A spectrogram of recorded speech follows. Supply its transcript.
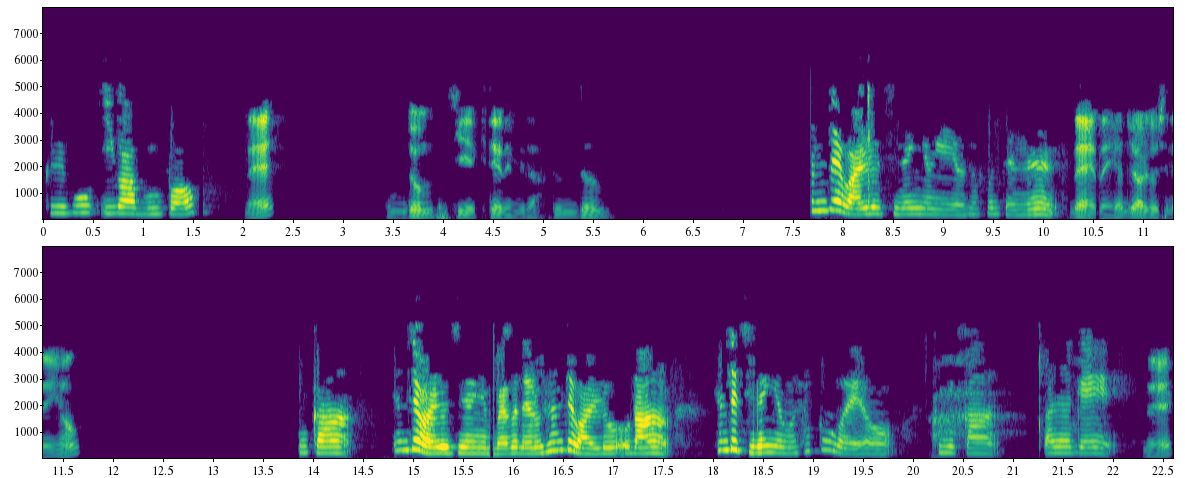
그리고 이가 문법. 네. 둠둠, 기, 기대됩니다. 둠둠. 현재 완료 진행형이에요. 첫 번째는. 네네, 현재 완료 진행형. 그러니까 현재 완료 진행형 말 그대로 현재 완료랑 현재 진행형을 섞은 거예요. 그러니까 만약에 네,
